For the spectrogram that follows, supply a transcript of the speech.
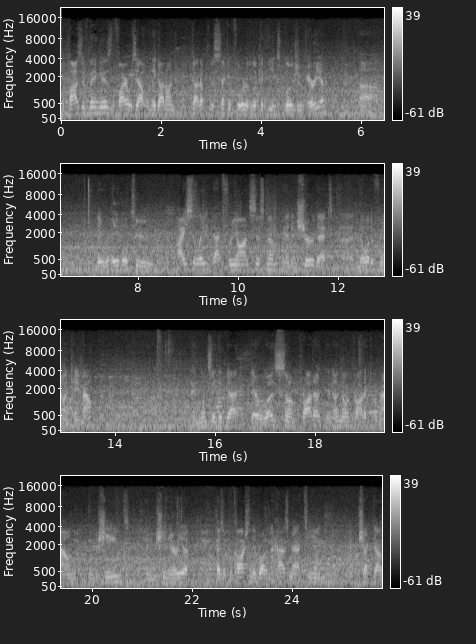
The positive thing is the fire was out when they got on, got up to the second floor to look at the explosion area. Um, they were able to isolate that Freon system and ensure that uh, no other Freon came out. And once they did that, there was some product, an unknown product around the machines and the machine area. As a precaution, they brought in the hazmat team, checked out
